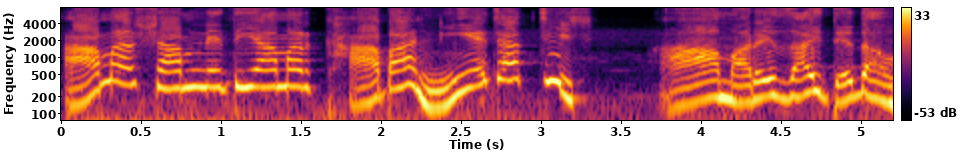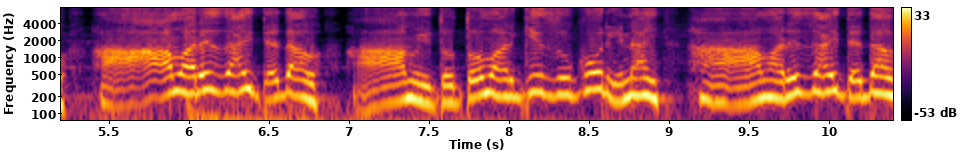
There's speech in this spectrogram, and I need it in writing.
আমার সামনে দিয়ে আমার খাবার নিয়ে যাচ্ছিস? আমারে যাইতে দাও আমারে যাইতে দাও। আমি তো তোমার কিছু করি নাই আমারে যাইতে দাও।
